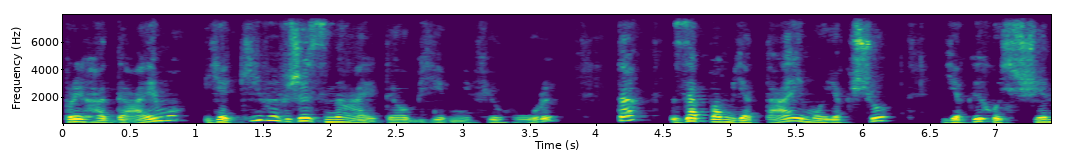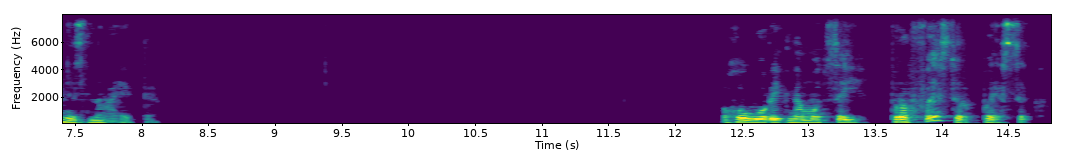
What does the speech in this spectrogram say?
Пригадаємо, які ви вже знаєте об'ємні фігури, та запам'ятаємо, якщо якихось ще не знаєте. Говорить нам оцей професор Песик.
